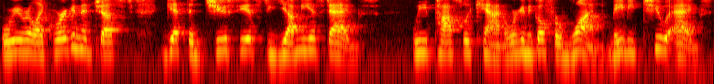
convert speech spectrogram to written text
where we were like, we're going to just get the juiciest, yummiest eggs we possibly can. We're going to go for one, maybe two eggs.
